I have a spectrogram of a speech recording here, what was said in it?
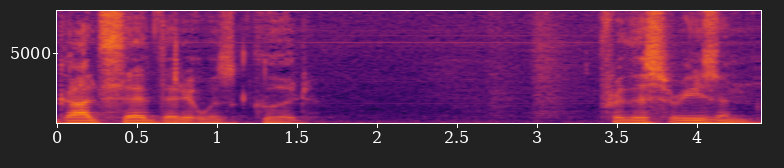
God said that it was good. For this reason,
